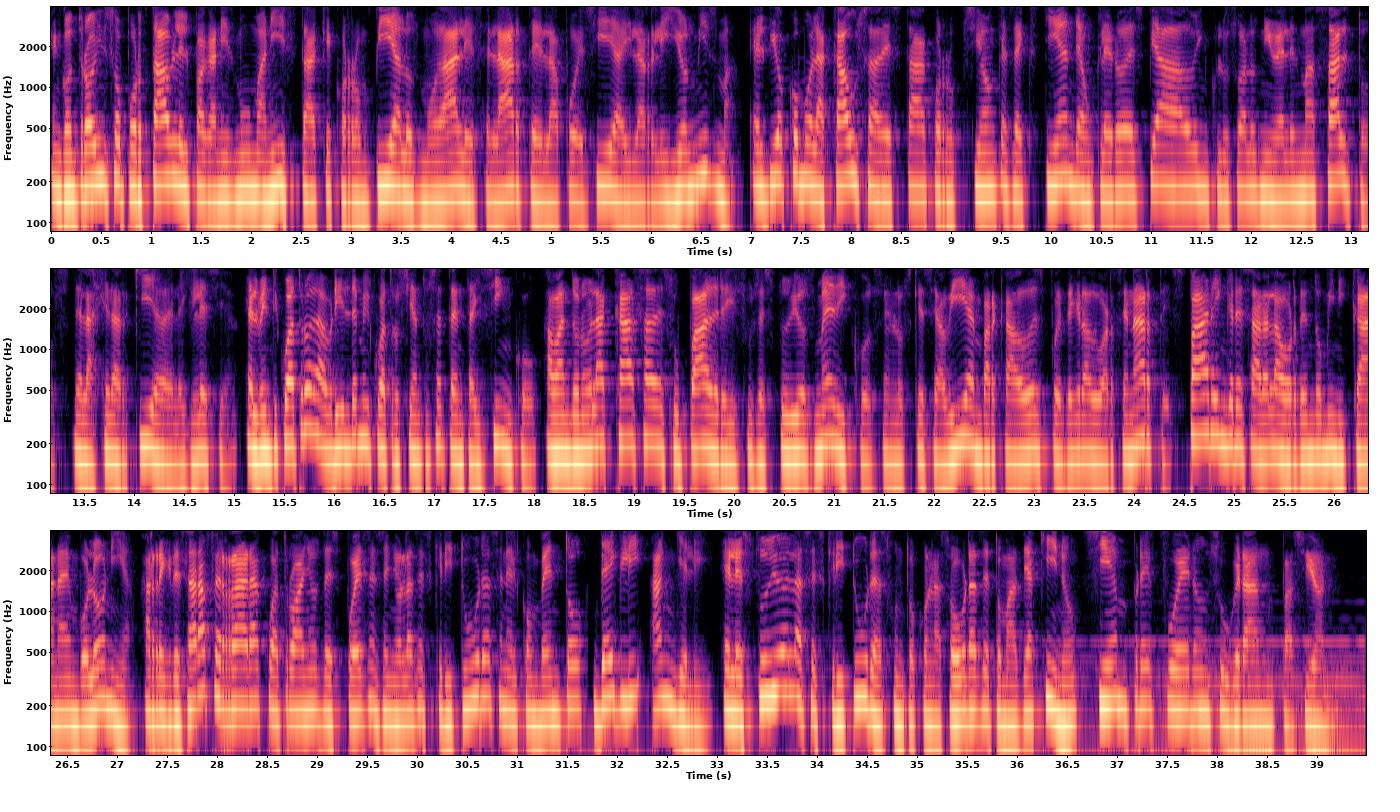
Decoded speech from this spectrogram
Encontró insoportable el paganismo humanista que corrompía los modales, el arte, la poesía y la religión misma. Él vio como la causa de esta corrupción que se extiende a un clero despiadado incluso a los niveles más altos de la jerarquía de la Iglesia. El 24 de abril de 1475 abandonó la casa de su padre y sus estudios médicos en los que se había embarcado después de graduarse en artes para ingresar a la orden dominicana en Bolonia. Al regresar a Ferrara cuatro años después enseñó las escrituras en el convento degli Angeli. El estudio de las escrituras junto con las obras de Tomás de Aquino siempre fueron su gran pasión.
